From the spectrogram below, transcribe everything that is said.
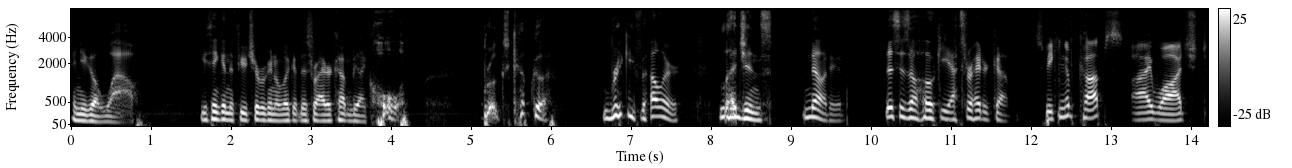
and you go, wow. You think in the future we're going to look at this Ryder Cup and be like, oh, Brooks Koepka, Rickie Fowler, legends. No, dude. This is a hokey ass Ryder Cup. Speaking of cups, I watched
